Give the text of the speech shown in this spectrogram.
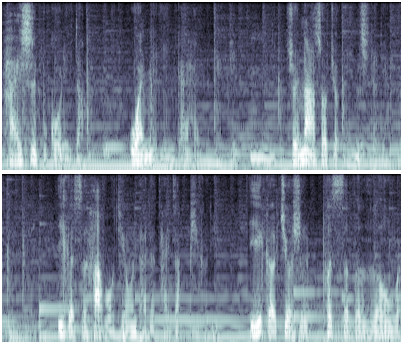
还是不够力道。外面应该还有个天体。嗯。所以那时候就引起了两个人，一个是哈佛天文台的台长皮克。一个就是 Percival Lowell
